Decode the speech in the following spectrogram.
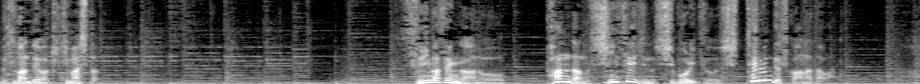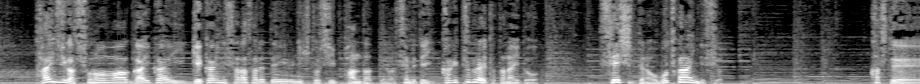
留守番電話聞きました。すみませんがあのパンダの新生児の死亡率を知ってるんですかあなたはと胎児がそのまま外界下界にさらされているに等しいパンダっていうのはせめて1ヶ月ぐらい経たないと生死ってのはおぼつかないんですよ。かつて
